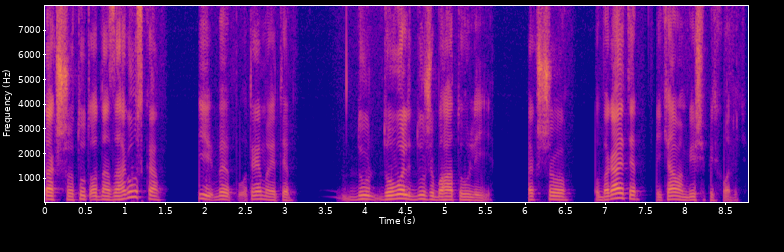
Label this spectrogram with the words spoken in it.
Так що тут одна загрузка, і ви отримаєте доволі дуже багато олії. Так що обирайте, яка вам більше підходить.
